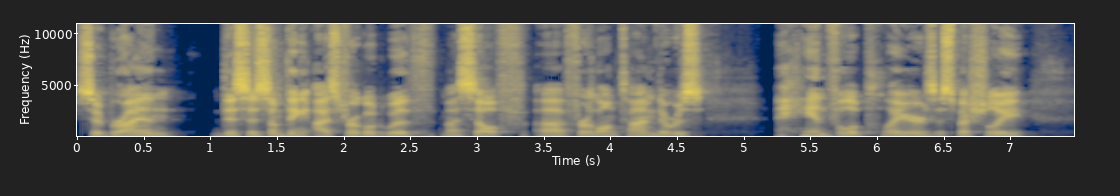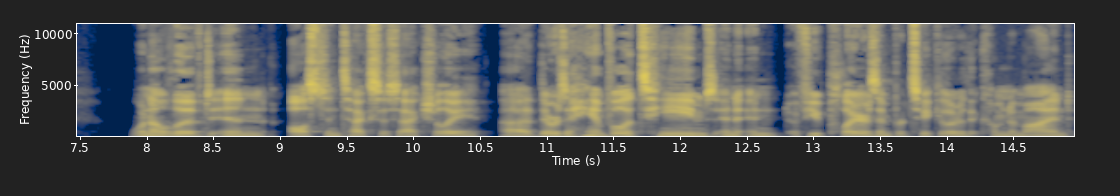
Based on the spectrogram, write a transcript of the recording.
So, Brian, this is something I struggled with myself uh, for a long time. There was a handful of players, especially when I lived in Austin, Texas, actually, uh, there was a handful of teams and, and a few players in particular that come to mind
